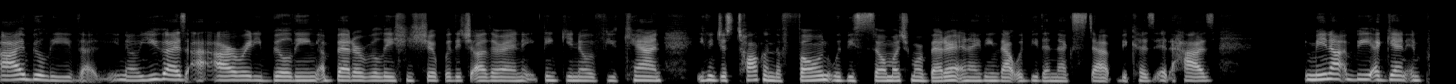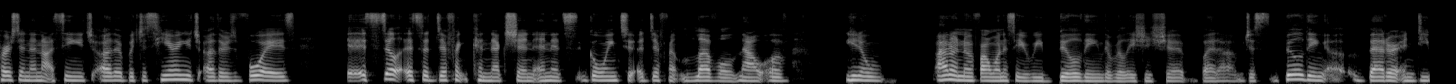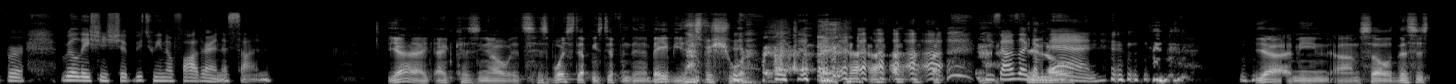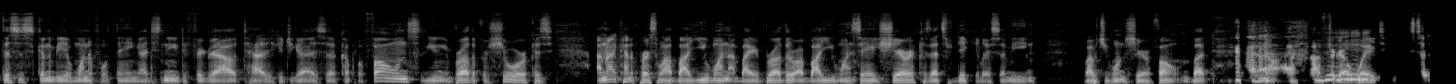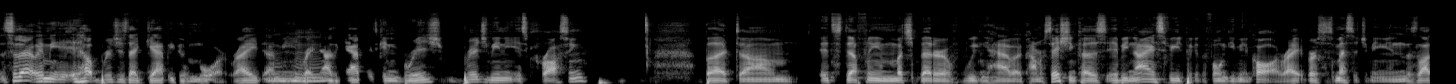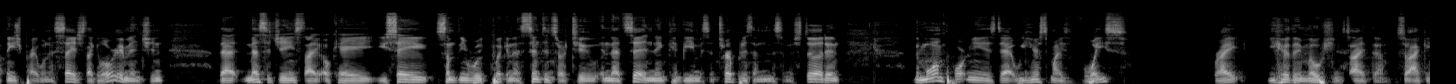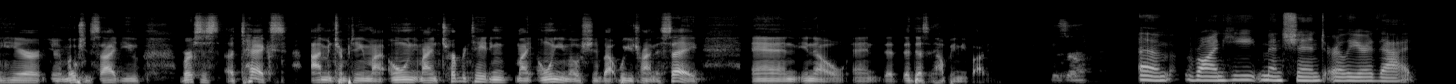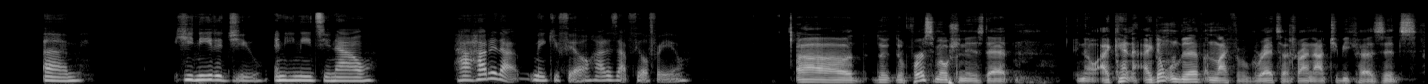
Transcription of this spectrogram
I believe that, you know, you guys are already building a better relationship with each other. And I think, you know, if you can, even just talk on the phone would be so much more better. And I think that would be the next step because it has, it may not be again in person and not seeing each other, but just hearing each other's voice, it's still, it's a different connection and it's going to a different level now of, you know, I don't know if I want to say rebuilding the relationship, but um, just building a better and deeper relationship between a father and a son. Yeah, because you know, it's his voice definitely is different than a baby. That's for sure. he sounds like you a know, man. yeah. I mean, um, so this is this is going to be a wonderful thing. I just need to figure out how to get you guys a couple of phones, you and your brother for sure. Because I'm not the kind of person where I'll buy you one, not buy your brother, or buy you one, say, hey, share it, because that's ridiculous. I mean, why would you want to share a phone? But you know, I, I figure out a way to so, so that I mean it helped bridges that gap even more, right? I mean, right now hmm the gap is getting bridged. Bridge meaning it's crossing, but um, it's definitely much better if we can have a conversation because it'd be nice for you to pick up the phone and give me a call, right? Versus message me. And there's a lot of things you probably want to say, just like Gloria mentioned. That messaging is like, okay, you say something really quick in a sentence or two, and that's it, and it can be misinterpreted and misunderstood. And the more important is that we hear somebody's voice right? You hear the emotion inside them. So I can hear your emotion inside you versus a text. I'm interpreting my own, my interpreting my own emotion about what you're trying to say. And, you know, and that, that doesn't help anybody. Yes, sir. Um, Ron, he mentioned earlier that um, he needed you and he needs you now. How, how did that make you feel? How does that feel for you? Uh, the, the first emotion is that you know, I can't, I don't live a life of regrets. I try not to because it's,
